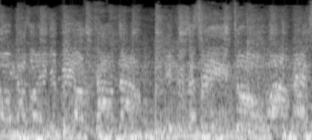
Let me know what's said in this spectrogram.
を数え指を掴んだ行くぜ321 make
